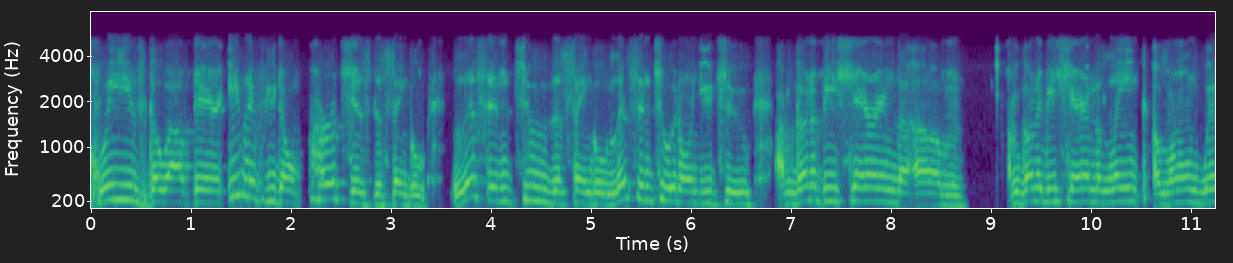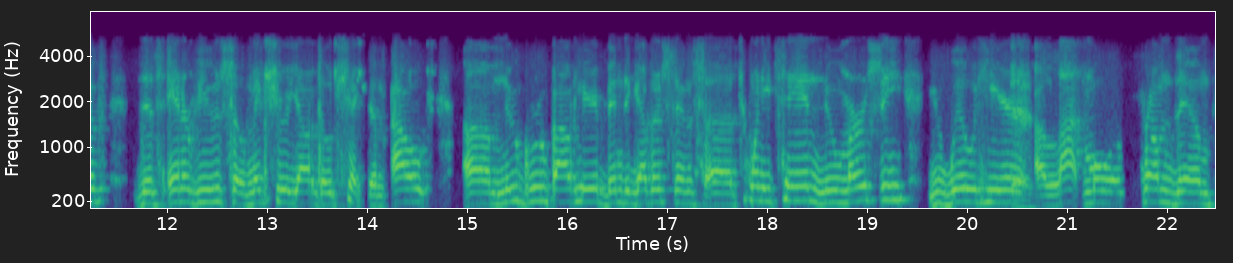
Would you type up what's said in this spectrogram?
please go out there. Even if you don't purchase the single, listen to the single. Listen to it on YouTube. I'm gonna be sharing the um I'm going to be sharing the link along with this interview, so make sure y'all go check them out. Um, new group out here, been together since uh, 2010, New Mercy. You will hear yes. a lot more from them,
